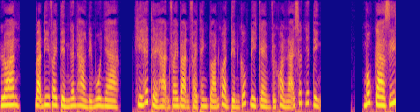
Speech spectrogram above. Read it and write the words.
Loan, bạn đi vay tiền ngân hàng để mua nhà, khi hết thời hạn vay bạn phải thanh toán khoản tiền gốc đi kèm với khoản lãi suất nhất định. Mốc gazit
